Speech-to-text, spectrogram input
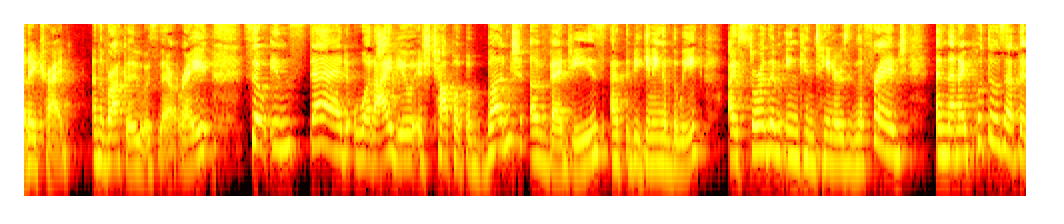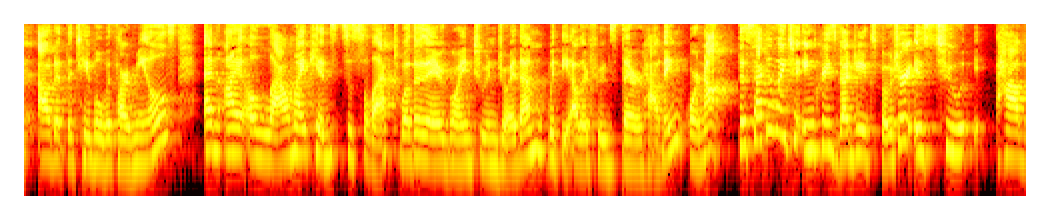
but I tried and the broccoli was there, right? So instead, what I do is chop up a bunch of veggies at the beginning of the week. I store them in containers in the fridge, and then I put those at the, out at the table with our meals. And I allow my kids to select whether they are going to enjoy them with the other foods they're having or not. The second way to increase veggie exposure is to have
